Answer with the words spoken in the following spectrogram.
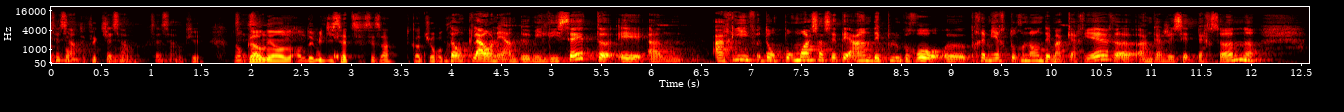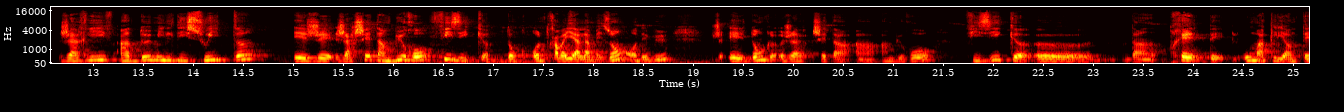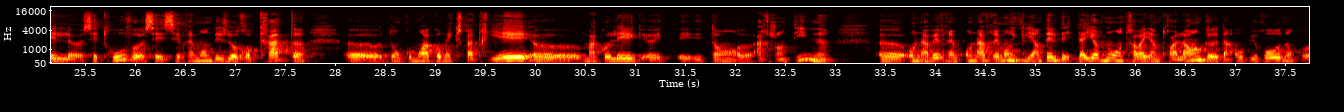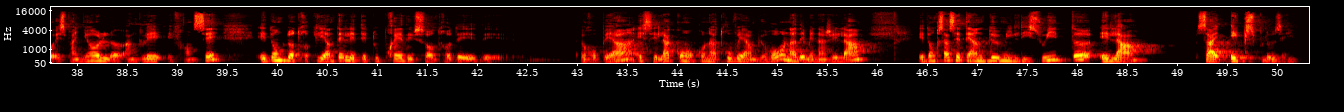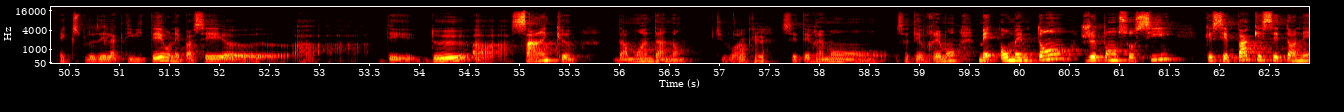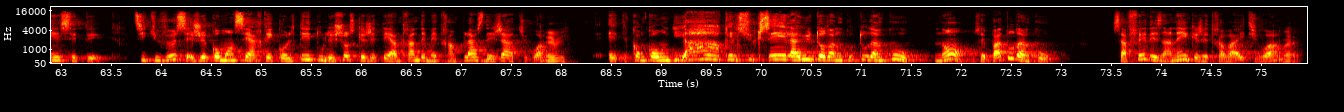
C'est ça, c'est ça, c'est ça. Ok. Donc là, on est en, en 2017, c'est ça, quand tu recrutes? Donc là, on est en 2017 et en, arrive. Donc pour moi, ça c'était un des plus gros euh, premiers tournants de ma carrière, euh, engager cette personne. J'arrive en 2018 et j'achète un bureau physique. Donc on travaillait à la maison au début et donc j'achète un, un, bureau physique euh, près de, où ma clientèle se trouve. C'est vraiment des eurocrates. Euh, donc moi comme expatrié, euh, ma collègue étant euh, argentine, euh, on avait vraiment, on a vraiment une clientèle. D'ailleurs, nous, on travaille en trois langues au bureau, donc espagnol, anglais et français. Et donc, notre clientèle était tout près du centre des, des européens. Et c'est là qu'on a trouvé un bureau. On a déménagé là. Et donc, ça, c'était en 2018. Et là, ça a explosé, explosé l'activité. On est passé euh, à des deux à cinq dans moins d'un an tu vois. C'était vraiment, c'était vraiment. Mais en même temps, je pense aussi que c'est pas que cette année, c'était, si tu veux, j'ai commencé à récolter toutes les choses que j'étais en train de mettre en place déjà, tu vois. Eh oui. Et quand, on dit ah quel succès il a eu tout d'un coup, tout d'un coup, non, c'est pas tout d'un coup. Ça fait des années que je travaille, tu vois. Ouais.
